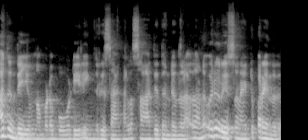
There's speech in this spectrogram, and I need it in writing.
അതെന്ത് ചെയ്യും? നമ്മുടെ ബോഡിയിൽ ഇൻക്രീസ് ആകാനുള്ള സാധ്യത ഉണ്ടെന്നുള്ളത് അതാണ് ഒരു റീസൺ ആയിട്ട് പറയുന്നത്.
